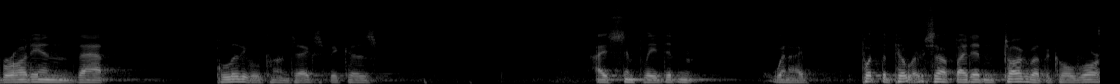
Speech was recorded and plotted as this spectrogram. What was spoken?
brought in that political context because I simply didn't, when I put the pillars up, I didn't talk about the Cold War.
